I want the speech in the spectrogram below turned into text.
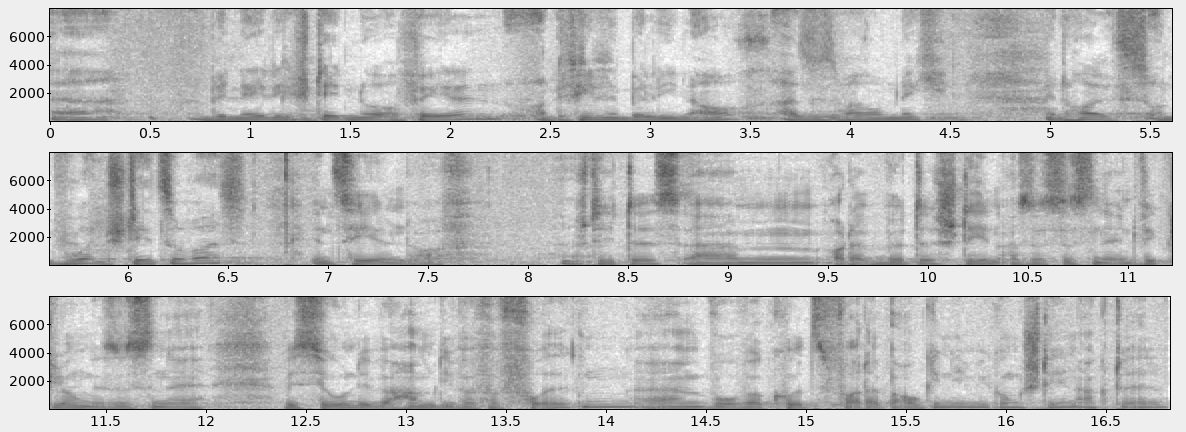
Ja, Venedig genau. steht nur auf Pfählen und viel in Berlin auch. Also warum nicht mit Holz? Und wo entsteht sowas? In Zehlendorf steht es ähm, oder wird es stehen. Also es ist eine Entwicklung, es ist eine Vision, die wir haben, die wir verfolgen, ähm, wo wir kurz vor der Baugenehmigung stehen aktuell.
